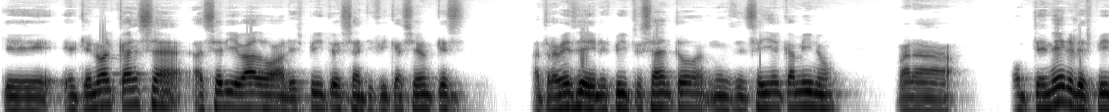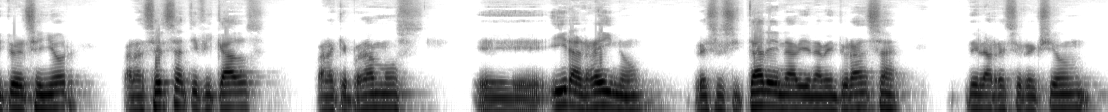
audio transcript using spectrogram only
que el que no alcanza a ser llevado al Espíritu de santificación, que es a través del Espíritu Santo, nos enseña el camino para obtener el Espíritu del Señor, para ser santificados, para que podamos eh, ir al reino resucitar en la bienaventuranza de la resurrección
